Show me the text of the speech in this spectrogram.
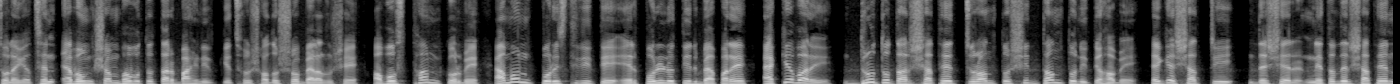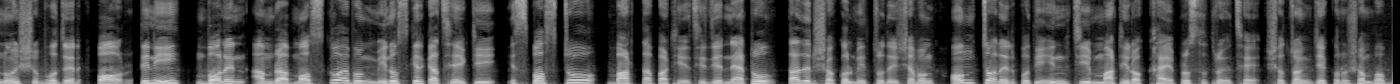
চলে গেছেন এবং সম্ভবত তার বাহিনীর কিছু সদস্য বেলারুশে অবস্থান করবে। এমন পরিস্থিতিতে এর পরিণতির ব্যাপারে একেবারে দ্রুততার সাথে চূড়ান্ত সিদ্ধান্ত নিতে হবে। হেগে সাতটি দেশের নেতাদের সাথে নৈশ ভোজের পর তিনি বলেন, আমরা মস্কো এবং মিনুস্কের কাছে একটি স্পষ্ট বার্তা পাঠিয়েছি যে ন্যাটো তাদের সকল মিত্র দেশ এবং অঞ্চলের প্রতি ইঞ্চি মাটি রক্ষায় প্রস্তুত রয়েছে। সুতরাং যে কোনো সম্ভাব্য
